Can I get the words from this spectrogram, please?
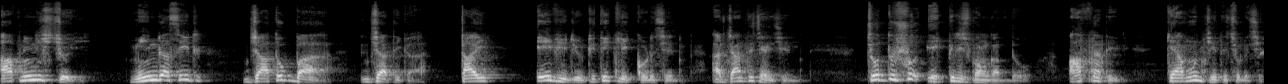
আপনি নিশ্চয়ই মীন রাশির জাতক বা জাতিকা। তাই এই ভিডিওটিতে ক্লিক করেছেন আর জানতে চাইছেন, চোদ্দশো একত্রিশ বঙ্গাব্দ আপনাদের কেমন যেতে চলেছে?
